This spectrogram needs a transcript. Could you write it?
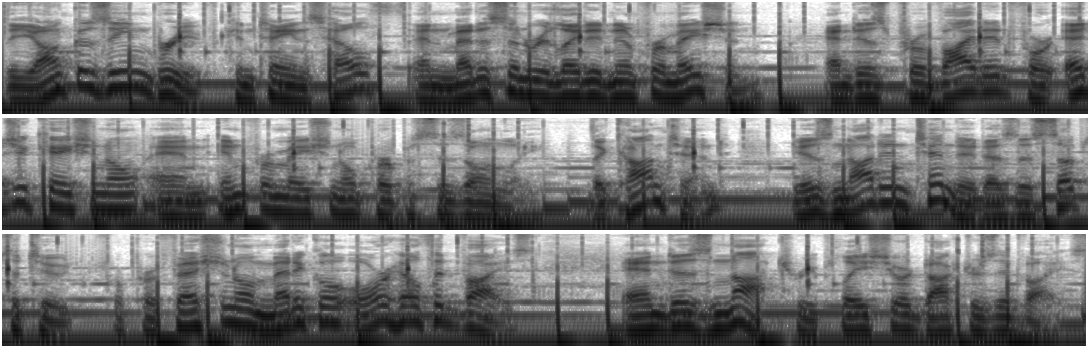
The Oncozine Brief contains health and medicine related information and is provided for educational and informational purposes only. The content is not intended as a substitute for professional medical or health advice and does not replace your doctor's advice.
